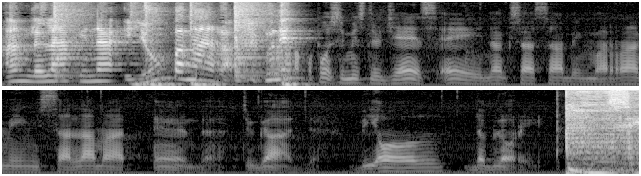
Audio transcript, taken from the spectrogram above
ang lalaki na iyong pangarap. Ngunit, Ako po si Mr. JSA, nagsasabing maraming salamat and to God be all the glory. Si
